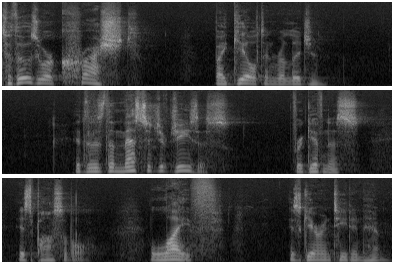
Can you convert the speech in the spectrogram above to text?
to those who are crushed by guilt and religion. It is the message of Jesus forgiveness is possible. Life is guaranteed in Him.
